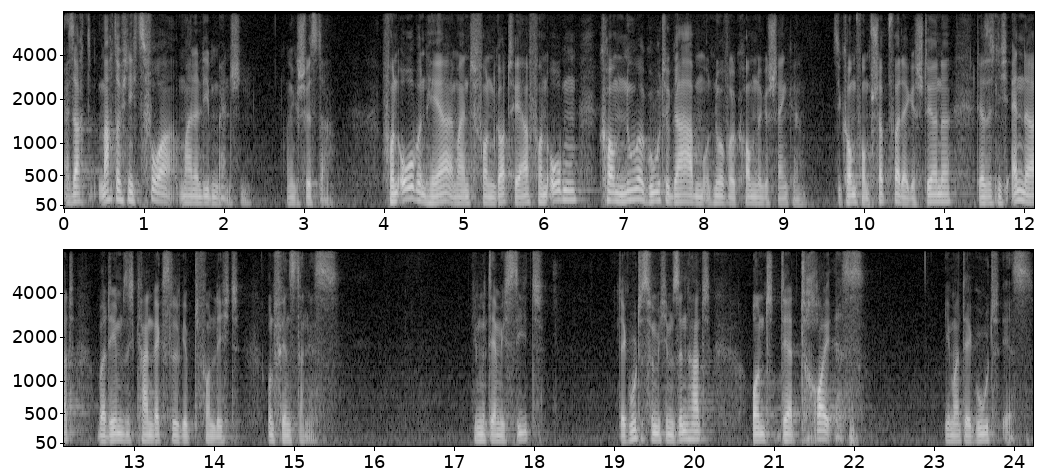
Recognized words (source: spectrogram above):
Er sagt, macht euch nichts vor, meine lieben Menschen, meine Geschwister. Von oben her, er meint von Gott her, von oben kommen nur gute Gaben und nur vollkommene Geschenke. Sie kommen vom Schöpfer der Gestirne, der sich nicht ändert, bei dem sich kein Wechsel gibt von Licht und Finsternis. Jemand, der mich sieht, der Gutes für mich im Sinn hat und der treu ist. Jemand, der gut ist.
